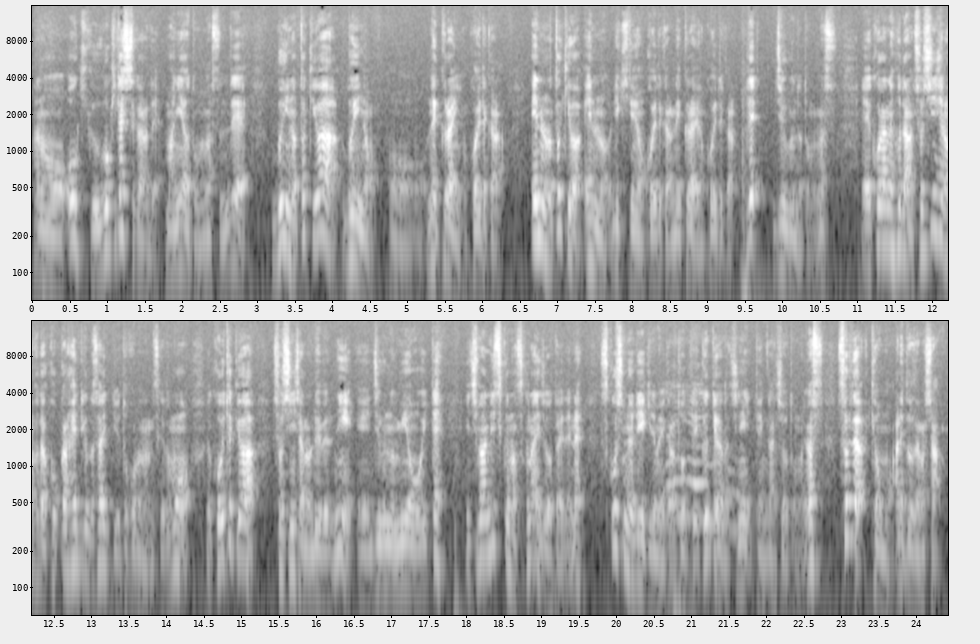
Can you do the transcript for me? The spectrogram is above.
あの大きく動き出してからで間に合うと思いますんで V の時は V のネックラインを超えてから N の時は N の力点を超えてからネックラインを超えてからで十分だと思います、えー、これはね普段初心者の方はここから入ってくださいっていうところなんですけどもこういう時は初心者のレベルに、えー、自分の身を置いて一番リスクの少ない状態でね少しの利益でもいいから取っていくっていう形に転換しようと思います。それでは今日もありがとうございました。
